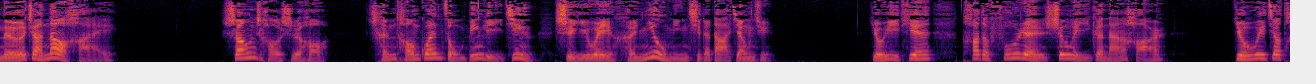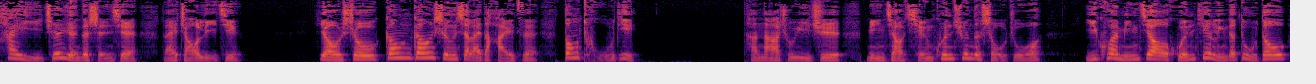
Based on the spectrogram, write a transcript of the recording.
哪吒闹海。商朝时候，陈塘关总兵李靖是一位很有名气的大将军。有一天，他的夫人生了一个男孩有位叫太乙真人的神仙来找李靖，要收刚刚生下来的孩子当徒弟。他拿出一只名叫乾坤圈的手镯，一块名叫混天绫的肚兜，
